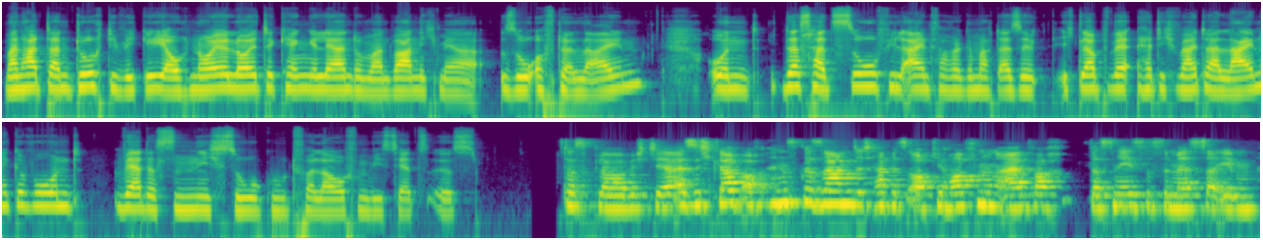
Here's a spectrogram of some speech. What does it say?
man hat dann durch die WG auch neue Leute kennengelernt und man war nicht mehr so oft allein. Und das hat so viel einfacher gemacht. Also ich glaube, hätte ich weiter alleine gewohnt, wäre das nicht so gut verlaufen, wie es jetzt ist. Das glaube ich dir. Also ich glaube auch insgesamt, ich habe jetzt auch die Hoffnung einfach, das nächste Semester eben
